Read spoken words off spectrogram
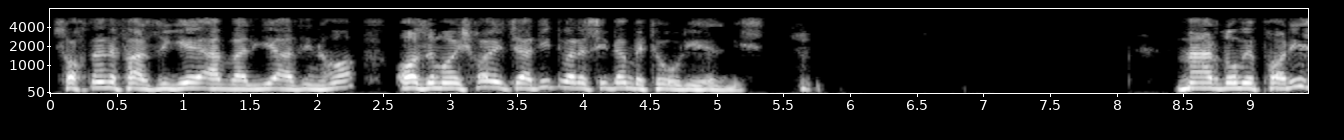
ساختن فرضیه اولیه از اینها آزمایش های جدید و رسیدن به تئوری علمی است. مردم پاریس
